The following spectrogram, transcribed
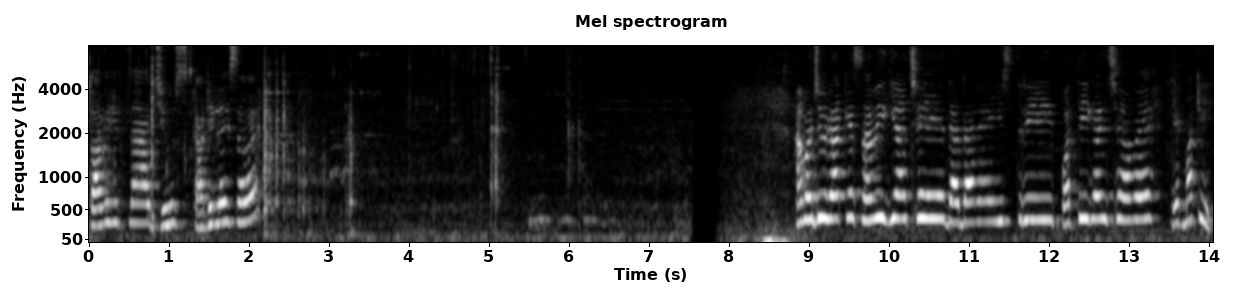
તો આવી રીતના જ્યુસ કાઢી લઈશ હવે. આ બાજુ રાકેશ આવી ગયા છે. દાદાને ઇસ્ત્રી પતી ગઈ છે હવે. એક બાકી?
